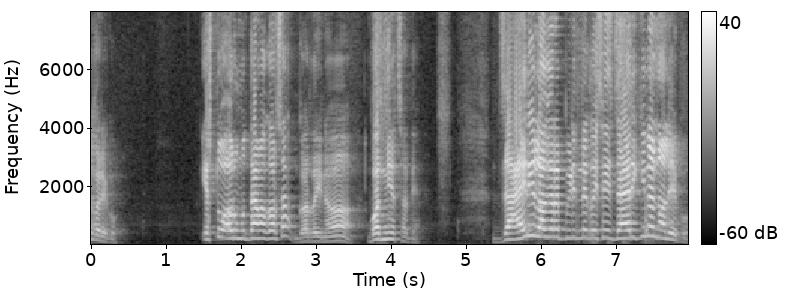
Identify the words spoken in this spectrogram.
नगरेको? यस्तो अरू मुद्दामा गर्छ? गर्दैन। बदनियत छ त्यहाँ। जाहेरी लगेर पीडितले गइसके जाहेरी किन नलिएको?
